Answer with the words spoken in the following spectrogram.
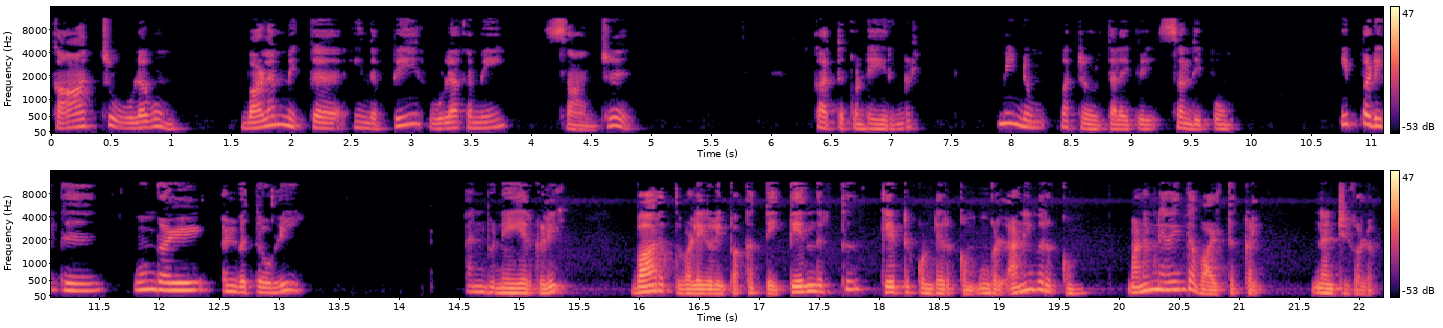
காற்று உழவும் வளம் மிக்க இந்த பேர் உலகமே சான்று. காத்துக்கொண்டே இருங்கள். மீண்டும் மற்றொரு தலைப்பில் சந்திப்போம். இப்படிக்கு உங்கள் அன்பு தோழி அன்பு நேயர்களில் பாரத் வலையொலி பக்கத்தை தேர்ந்தெடுத்து கேட்டுக்கொண்டிருக்கும் உங்கள் அனைவருக்கும் மனம் நிறைந்த வாழ்த்துக்கள். நன்றிகளும்.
